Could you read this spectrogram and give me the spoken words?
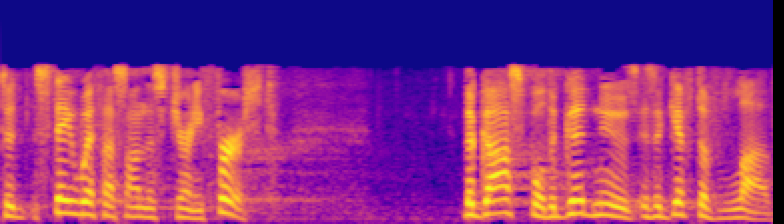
to stay with us on this journey. First, the gospel, the good news, is a gift of love.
